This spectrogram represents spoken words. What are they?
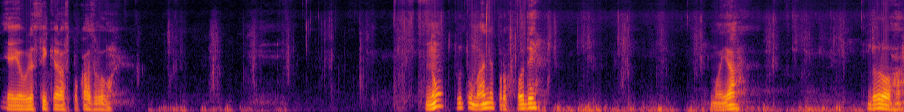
Я його вже стільки раз показував. Ну, тут у мене проходить моя дорога.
